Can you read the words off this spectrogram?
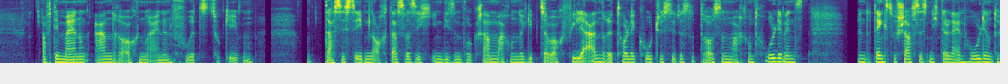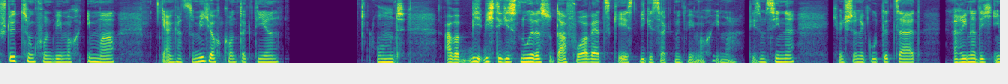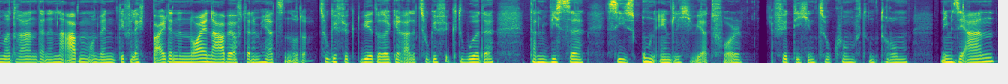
auf die Meinung anderer auch nur einen Furz zu geben das ist eben auch das, was ich in diesem Programm mache. Und da gibt es aber auch viele andere tolle Coaches, die das da draußen machen. Und hol dir, wenn's, wenn du denkst, du schaffst es nicht allein, hol dir Unterstützung von wem auch immer. Gern kannst du mich auch kontaktieren. Und aber wichtig ist nur, dass du da vorwärts gehst, wie gesagt, mit wem auch immer. In diesem Sinne, ich wünsche dir eine gute Zeit. Erinnere dich immer dran, deine Narben und wenn dir vielleicht bald eine neue Narbe auf deinem Herzen oder zugefügt wird oder gerade zugefügt wurde, dann wisse, sie ist unendlich wertvoll für dich in Zukunft und drum nimm sie an,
